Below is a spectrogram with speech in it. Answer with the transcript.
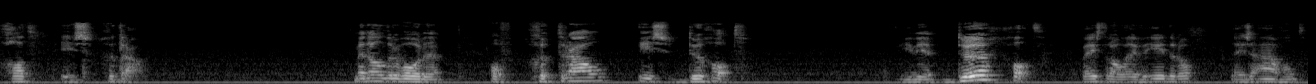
God is getrouw. Met andere woorden, of getrouw is de God. Hier weer de God. Wees er al even eerder op, deze avond.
